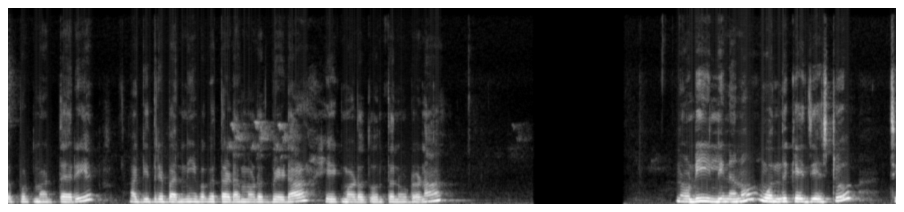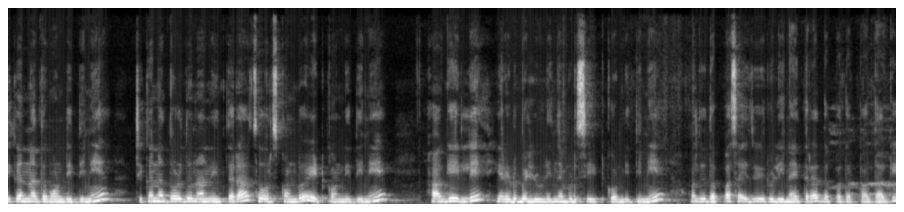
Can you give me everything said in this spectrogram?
ಸಪೋರ್ಟ್ ಮಾಡ್ತಾಯಿರಿ ಹಾಗಿದ್ರೆ ಬನ್ನಿ, ಇವಾಗ ತಡ ಮಾಡೋದು ಬೇಡ. ಹೇಗೆ ಮಾಡೋದು ಅಂತ ನೋಡೋಣ. ನೋಡಿ, ಇಲ್ಲಿ ನಾನು ಒಂದು ಕೆ ಜಿಯಷ್ಟು ಚಿಕನ್ನ ತಗೊಂಡಿದ್ದೀನಿ. ಚಿಕನ್ನ ತೊಳೆದು ನಾನು ಈ ಥರ ಸೋರಿಸ್ಕೊಂಡು ಇಟ್ಕೊಂಡಿದ್ದೀನಿ. ಹಾಗೆ ಇಲ್ಲಿ ಎರಡು ಬೆಳ್ಳುಳ್ಳಿನ ಬಿಡಿಸಿ ಇಟ್ಕೊಂಡಿದ್ದೀನಿ. ಒಂದು ದಪ್ಪ ಸೈಜು ಈರುಳ್ಳಿನ ಈ ಥರ ದಪ್ಪ ದಪ್ಪದಾಗಿ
